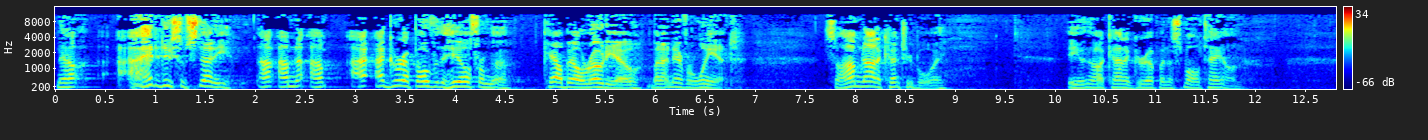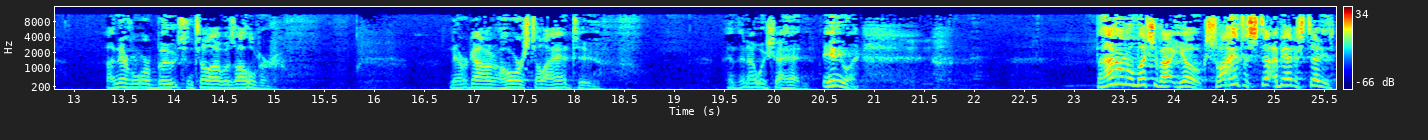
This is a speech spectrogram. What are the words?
Now, I had to do some study I, I'm not, I'm, I grew up over the hill from the cowbell rodeo, but I never went. So I'm not a country boy, even though I kind of grew up in a small town. I never wore boots until I was older. Never got on a horse till I had to. And then I wish I hadn't. Anyway. But I don't know much about yokes, so I had to, stu- I had to study this.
